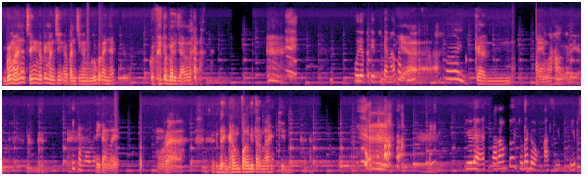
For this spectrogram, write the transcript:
Gue mancing, tapi mancing eh, pancingan gue banyak. Gitu. Gue kata berjalan. Mau dapetin ikan apa? ya ikan yang mahal kali ya. Ikan lele. Ikan lain murah dan gampang diternakin. Yaudah, sekarang tuh coba dong kasih tips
